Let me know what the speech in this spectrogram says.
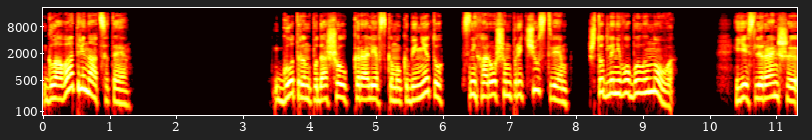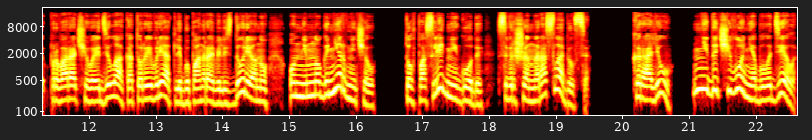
Глава 13. Готран подошел к королевскому кабинету с нехорошим предчувствием, что для него было ново. Если раньше, проворачивая дела, которые вряд ли бы понравились Дориану, он немного нервничал, то в последние годы совершенно расслабился. Королю ни до чего не было дела.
